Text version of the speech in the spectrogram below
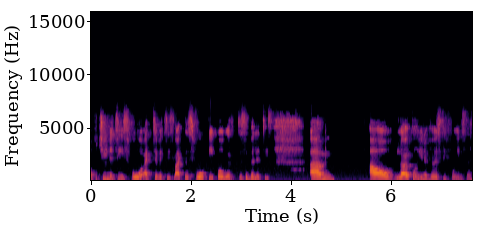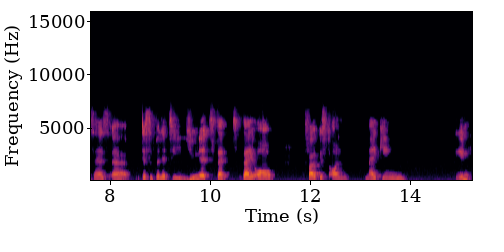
opportunities for activities like this for people with disabilities. Um, our local university, for instance, has a disability unit that they are focused on making in,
